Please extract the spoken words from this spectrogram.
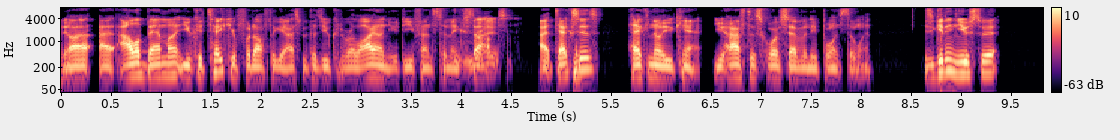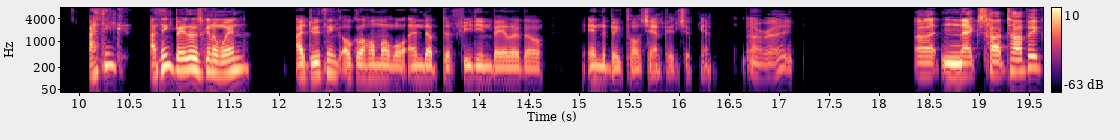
You know, at, Alabama, you could take your foot off the gas because you could rely on your defense to make Right. stops. At Texas, heck no, you can't. You have to score 70 points to win. He's getting used to it. I think I think Baylor's going to win. I do think Oklahoma will end up defeating Baylor though in the Big 12 championship game. All right. Uh, next hot topic.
